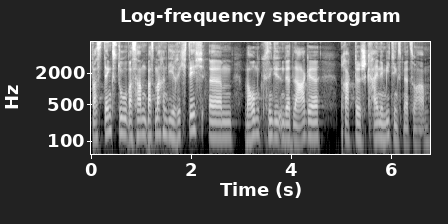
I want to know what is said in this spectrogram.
was denkst du, was, haben, was machen die richtig? Ähm, warum sind die in der Lage, praktisch keine Meetings mehr zu haben?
